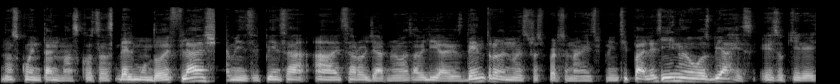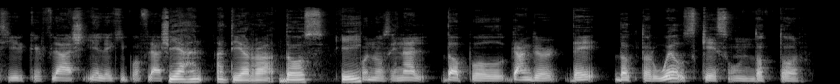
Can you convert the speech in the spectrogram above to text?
nos cuentan más cosas del mundo de Flash. También se piensa a desarrollar nuevas habilidades dentro de nuestros personajes principales y nuevos viajes. Eso quiere decir que Flash y el equipo Flash viajan a Tierra 2 y conocen al doppelganger de Dr. Wells, que es un doctor,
